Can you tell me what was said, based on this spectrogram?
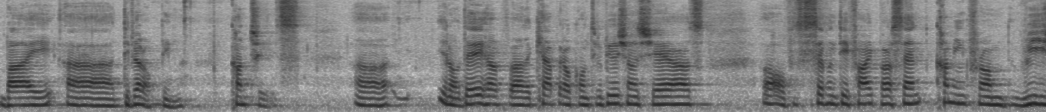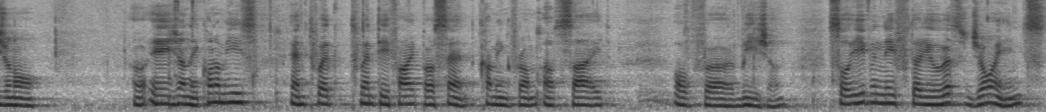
by developing countries. You know, they have the capital contribution shares of 75% coming from regional uh, Asian economies and tw- 25% coming from outside of uh, region. So even if the US joins,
